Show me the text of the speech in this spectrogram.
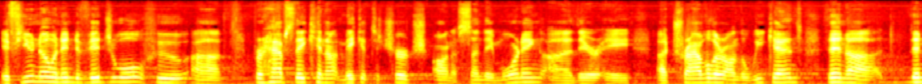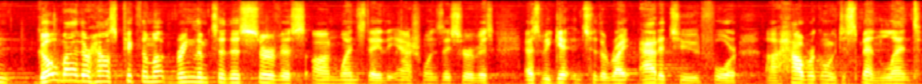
If you know an individual who uh, perhaps they cannot make it to church on a Sunday morning, uh, they're a, a, traveler on the weekends, then uh, then go by their house, pick them up, bring them to this service on Wednesday, the Ash Wednesday service, as we get into the right attitude for uh, how we're going to spend Lent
